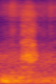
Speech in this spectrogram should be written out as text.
you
